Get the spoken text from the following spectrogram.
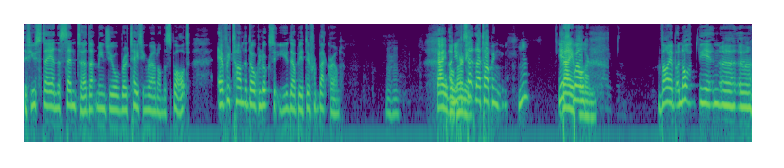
if you stay in the center that means you're rotating around on the spot every time the dog looks at you there'll be a different background mm-hmm. Valuable and you learning. can set that up in hmm? yes Valuable well learning. viable not uh, uh,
